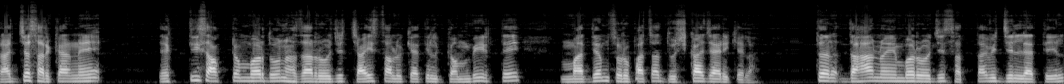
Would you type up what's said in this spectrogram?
राज्य सरकारने एकतीस ऑक्टोंबर दोन हजार रोजी चाळीस तालुक्यातील गंभीर ते मध्यम स्वरूपाचा दुष्काळ जारी केला. तर दहा नोव्हेंबर रोजी सत्तावीस जिल्ह्यातील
